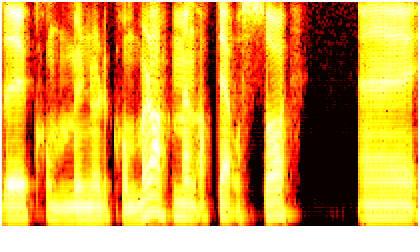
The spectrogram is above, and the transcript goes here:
det kommer når det kommer, da, men at jeg også eh,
